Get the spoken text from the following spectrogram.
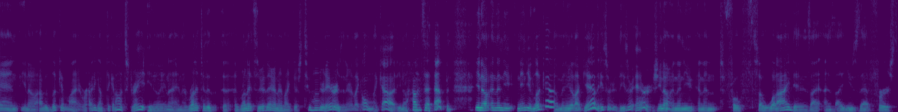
and you know i would look at my writing i'm thinking oh it's great you know and i, and I run it through the, the run it through there and they're like there's 200 errors in there. Like oh my god you know how does that happen? You know and then you and then you look at them and you're like yeah these are these are errors you know and then you and then for, so what i did is i as i used that first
